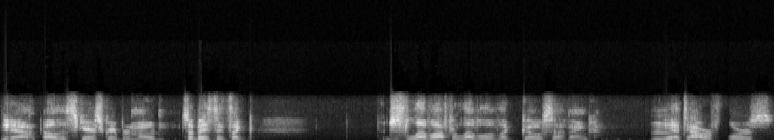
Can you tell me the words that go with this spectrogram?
Yeah. Oh, the scare scraper mode. So basically, it's like just level after level of like ghosts. I think. Mm, yeah, okay. tower floors.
